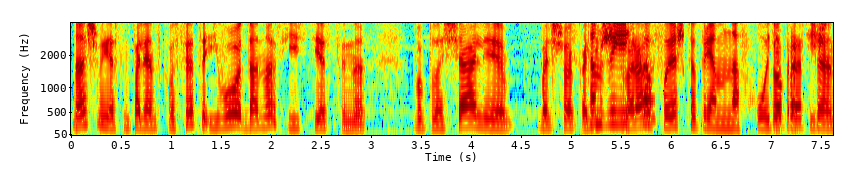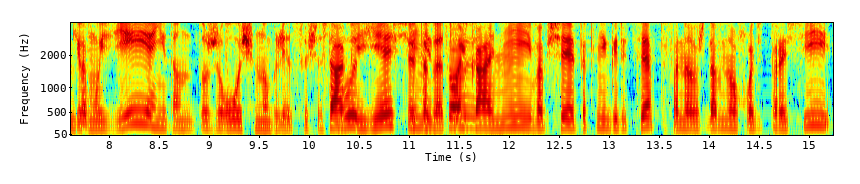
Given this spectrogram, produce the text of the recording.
нашего яснополянского сета, его до нас, естественно, воплощали большое количество Там же есть раз. кафешка прямо на входе 100%. практически в музее. Они там тоже очень много лет существуют. Так и есть. И это не готовят. только они. И вообще эта книга рецептов, она уже давно ходит по России.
